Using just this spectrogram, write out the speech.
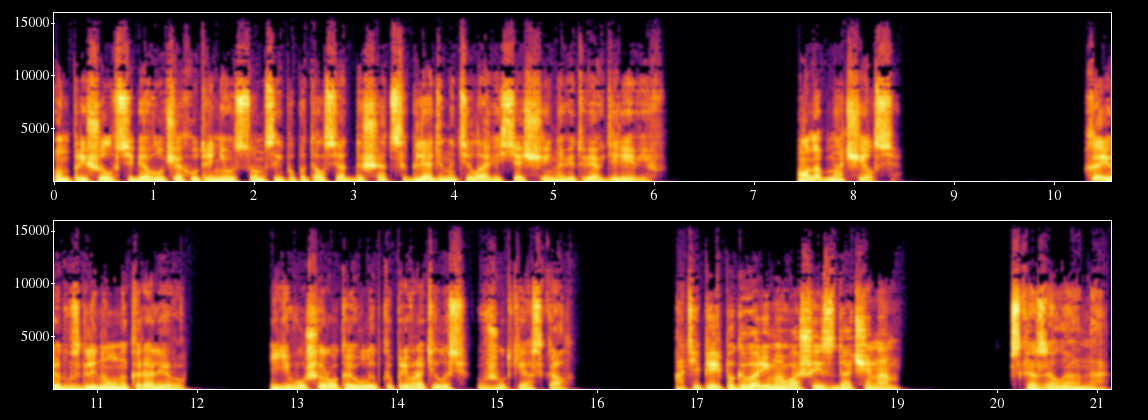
он пришел в себя в лучах утреннего солнца и попытался отдышаться, глядя на тела, висящие на ветвях деревьев. Он обмочился. Хэриот взглянул на королеву, и его широкая улыбка превратилась в жуткий оскал. «А теперь поговорим о вашей сдаче нам», — сказала она.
